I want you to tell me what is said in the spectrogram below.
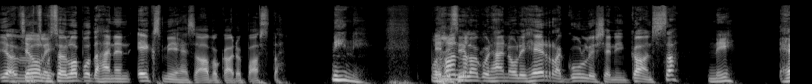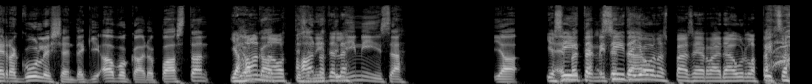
Ja se oli- se oli lopulta hänen ex-miehensä avokadopasta. Niin, niin. Mut Eli Hanna, silloin, kun hän oli herra Gullisenin kanssa, Niin. herra Gullisen teki avokadopastan. Ja Hanna otti sen Hanna nimiinsä. Ja, Ja en siitä, tiedä, siitä tää on- Joonas pääsee raidaan uudella pizza.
